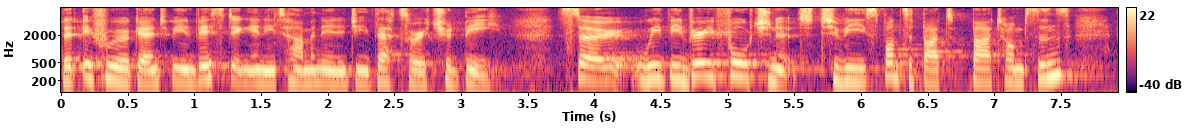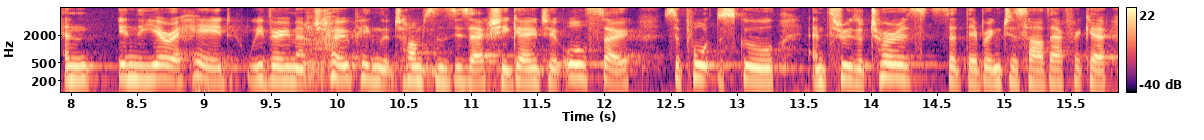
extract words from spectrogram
that if we were going to be investing any time and energy, that's where it should be. So we've been very fortunate to be sponsored by, by Thompson's, and in the year ahead, we're very much hoping that Thompson's is actually going to also support the school, and through the tourists that they bring to South Africa,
